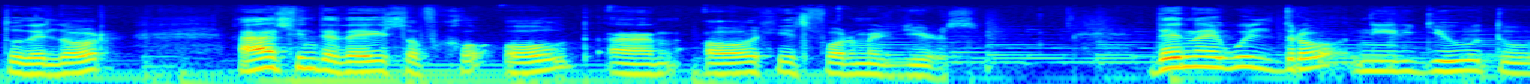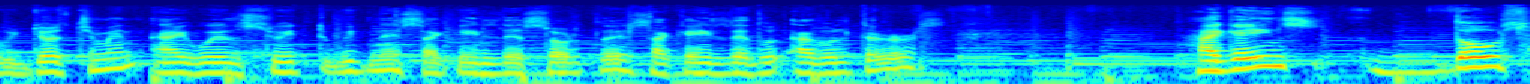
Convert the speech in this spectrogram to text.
to the Lord, as in the days of old and all his former years. Then I will draw near you to judgment. I will sweet witness against the sorcerers, against the adulterers, against those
